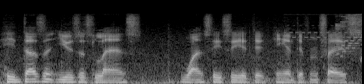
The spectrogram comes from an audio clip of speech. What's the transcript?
he doesn't use his lance once CC in a different phase.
